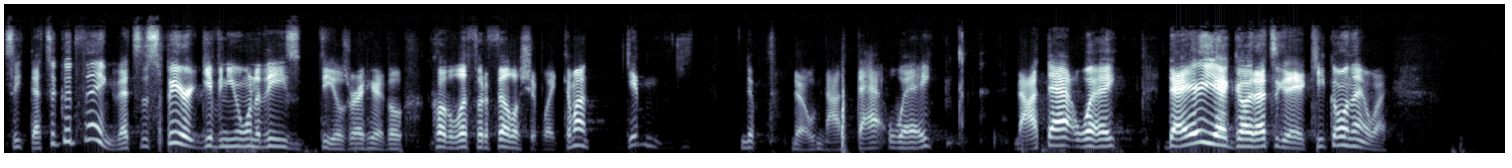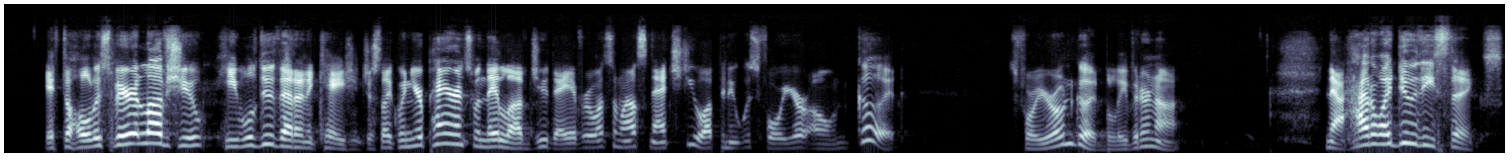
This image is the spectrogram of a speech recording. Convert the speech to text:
See, that's a good thing. That's the Spirit giving you one of these deals right here. They'll call the left foot of fellowship. Like, come on, give me. No, no, not that way. Not that way. There you go. That's a good. Keep going that way. If the Holy Spirit loves you, He will do that on occasion. Just like when your parents, when they loved you, they every once in a while snatched you up, and it was for your own good. It's for your own good, believe it or not. Now, how do I do these things?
